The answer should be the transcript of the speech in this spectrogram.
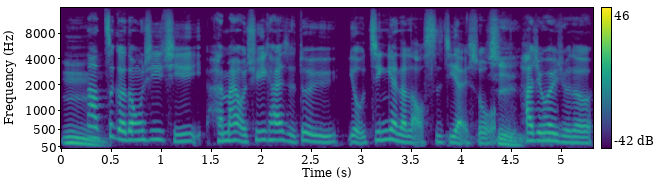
嗯，那这个东西其实还蛮有趣。一开始对于有经验的老司机来说，是他就会觉得，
